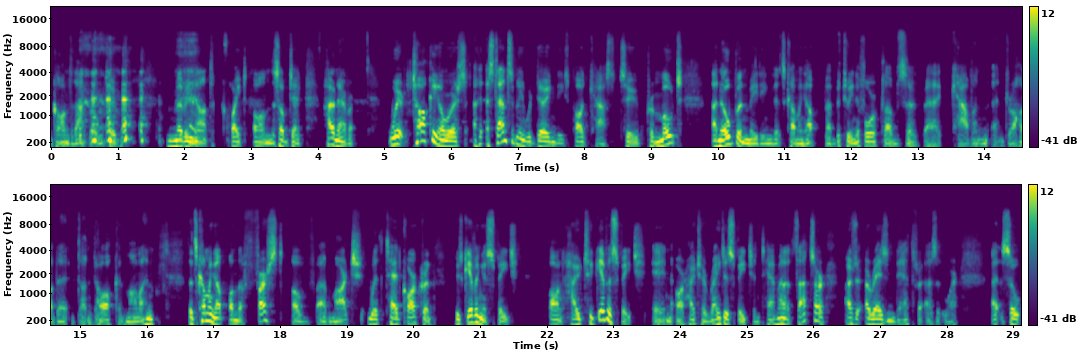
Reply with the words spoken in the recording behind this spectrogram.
gone to that role too. Maybe not quite on the subject. However we're talking or we're ostensibly we're doing these podcasts to promote an open meeting that's coming up uh, between the four clubs of uh, Cavan and Drogheda, Dundalk and Monaghan that's coming up on the 1st of uh, March with Ted Corcoran, who's giving a speech on how to give a speech in or how to write a speech in 10 minutes. That's our, as a raison d'etre, as it were. Uh, so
